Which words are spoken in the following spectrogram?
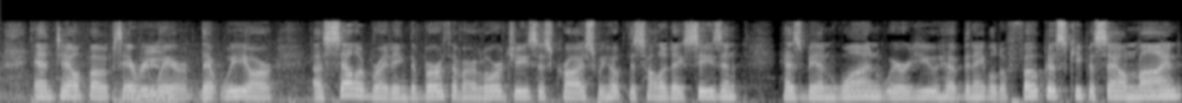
and tell folks Amen. everywhere that we are uh, celebrating the birth of our Lord Jesus Christ. We hope this holiday season has been one where you have been able to focus, keep a sound mind,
